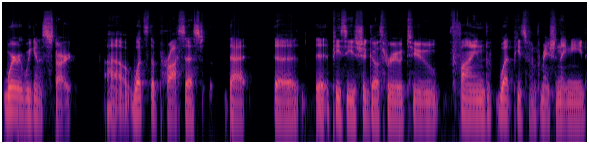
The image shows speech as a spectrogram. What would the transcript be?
where are we going to start? Uh, what's the process that the, the PCs should go through to find what piece of information they need,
